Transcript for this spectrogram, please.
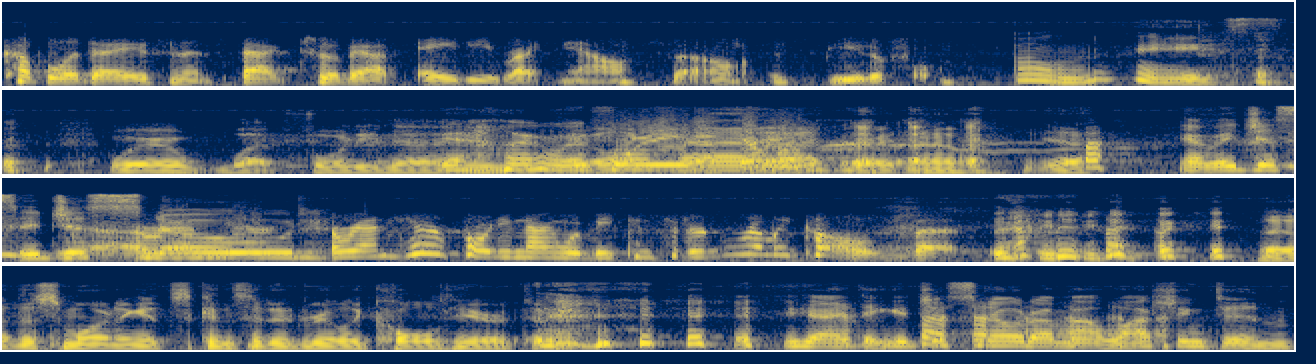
couple of days, and it's back to about 80 right now. So it's beautiful. oh nice. We're what forty nine. Yeah, we're- we're 49. right now. Yeah. Yeah, it just it just Around snowed. here, around here, 49 would be considered really cold, but Uh, this morning it's considered really cold here too. Yeah, I think it just snowed on Mount Washington.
